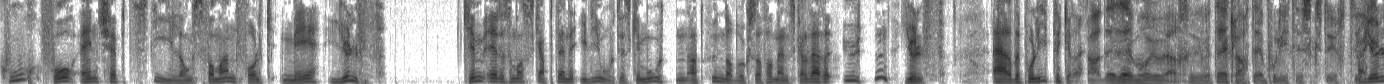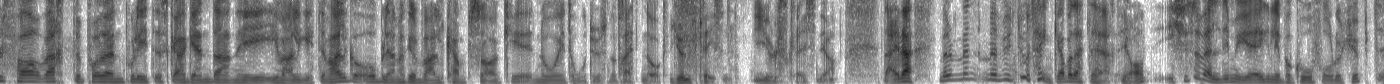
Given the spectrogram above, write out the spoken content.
Hvor får en kjøpt stillongs for mannfolk med gylf? Hvem er det som har skapt denne idiotiske moten at underbukser for menn skal være uten gylf? Er det politikere? Ja, det, det må jo være. Det er klart det er politisk styrt. Gylf har vært på den politiske agendaen i, i valg etter valg, og blir nok en valgkampsak nå i 2013 òg. Gylfkrisen. Gylfkrisen, ja. Nei da, men, men vi begynte jo å tenke på dette her. Ja. Ikke så veldig mye egentlig på hvor får du kjøpt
